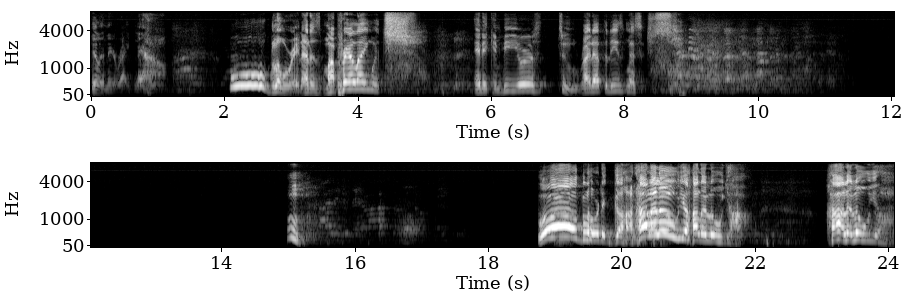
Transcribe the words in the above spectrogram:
feeling it right now. Ooh, glory. That is my prayer language. And it can be yours too, right after these messages. mm. Whoa, glory to God. Hallelujah, hallelujah. Hallelujah.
